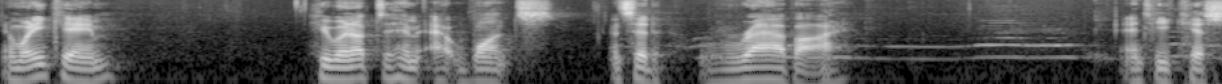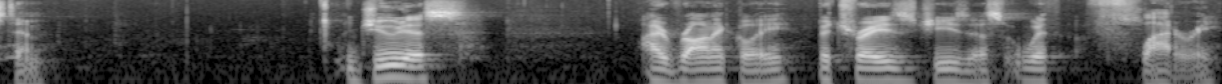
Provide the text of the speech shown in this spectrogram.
And when he came, he went up to him at once and said, Rabbi. And he kissed him. Judas, ironically, betrays Jesus with flattery.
